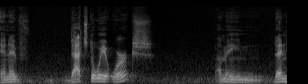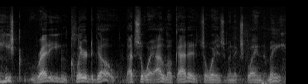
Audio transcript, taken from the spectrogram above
And if that's the way it works, I mean, then he's ready and cleared to go. That's the way I look at it. It's the way it's been explained to me.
